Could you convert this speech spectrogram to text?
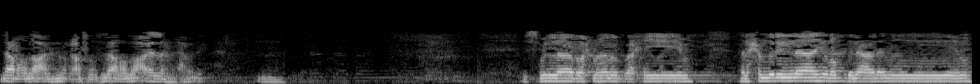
لا رضاعة في القصص لا رضاعة إلا في الحولين بسم الله الرحمن الرحيم. الحمد لله رب العالمين.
